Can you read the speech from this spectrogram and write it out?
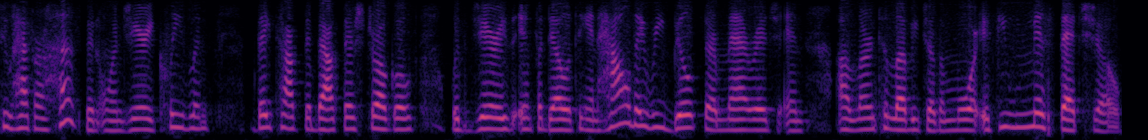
to have her husband on, Jerry Cleveland. They talked about their struggles with Jerry's infidelity and how they rebuilt their marriage and uh, learned to love each other more. If you missed that show,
